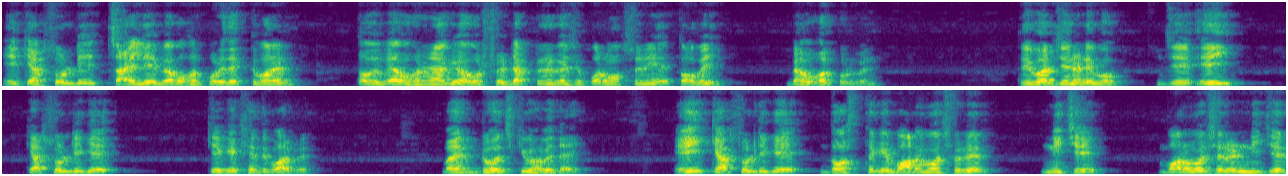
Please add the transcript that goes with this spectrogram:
এই ক্যাপসুলটি চাইলে ব্যবহার করে দেখতে পারেন, তবে ব্যবহারের আগে অবশ্যই ডাক্তারের কাছে পরামর্শ নিয়ে তবেই ব্যবহার করবেন। তো এবার জেনে নেব যে এই ক্যাপসুলটিকে কে কে খেতে পারবে বা এর ডোজ কীভাবে দেয়। এই ক্যাপসুলটিকে দশ থেকে বারো বছরের নিচে, বারো বছরের নিচের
